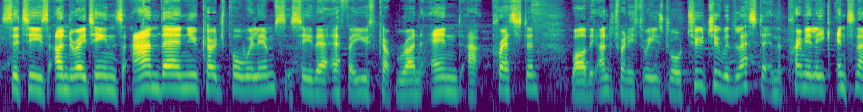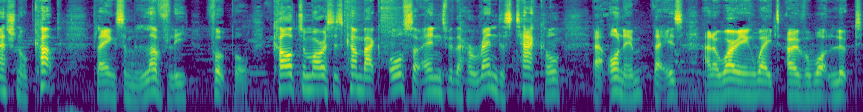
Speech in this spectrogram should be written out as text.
City's under 18s and their new coach Paul Williams see their FA Youth Cup run end at Preston, while the under 23s draw 2 2 with Leicester in the Premier League International Cup, playing some lovely football. Carlton Morris's comeback also ends with a horrendous tackle uh, on him, that is, and a worrying wait over what looked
